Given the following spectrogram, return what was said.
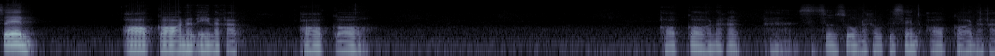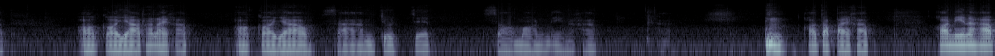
เส้นอกอนั่นเองนะครับอกอกนะครับส่วนสูงนะครับคือเส้นอกอนะครับอกยาวเท่าไหร่ครับอกยาว 3.7 ซอมอนเองนะครับ ข้อต่อไปครับ ข้อนี้นะครับ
